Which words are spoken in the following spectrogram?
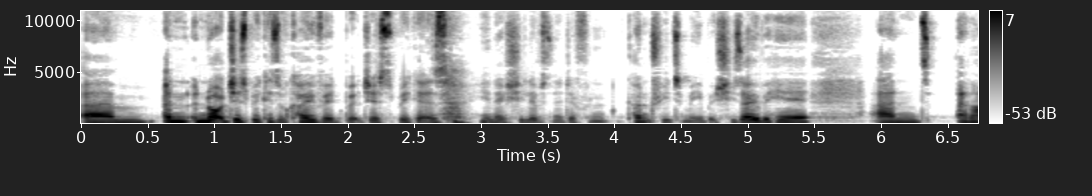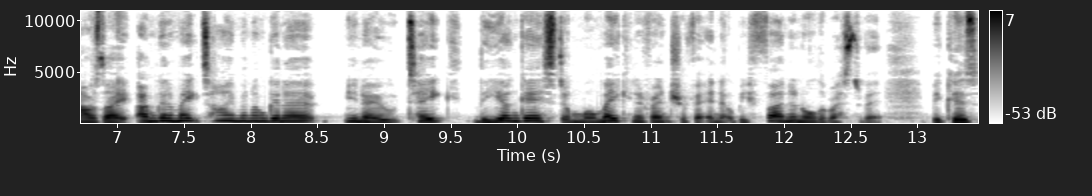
Um, and, not just because of COVID, but just because you know she lives in a different country to me. But she's over here, and and I was like, I'm going to make time, and I'm going to you know take the youngest, and we'll make an adventure of it, and it'll be fun, and all the rest of it. Because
